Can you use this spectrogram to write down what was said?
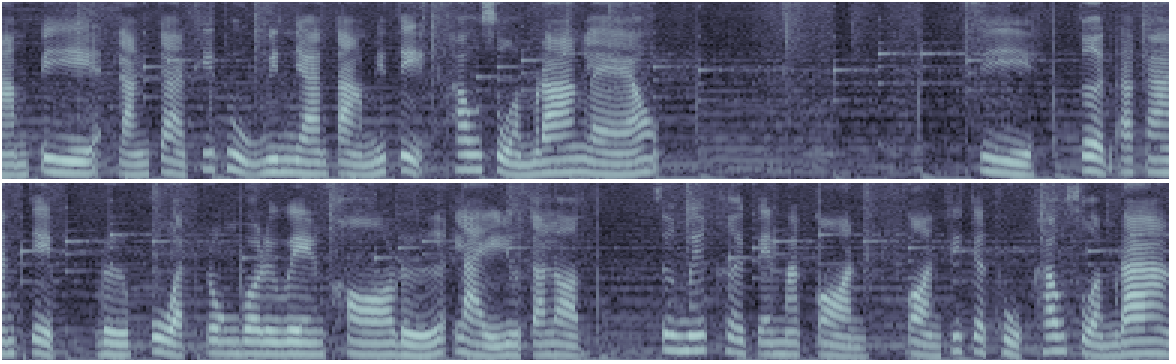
3 ปี หลังจากที่ถูกวิญญาณต่างมิติเข้าสวมร่างแล้ว 4. เกิดอาการเจ็บหรือปวดตรงบริเวณคอหรือไหล่อยู่ตลอด ซึ่งไม่เคยเป็นมาก่อน ก่อนที่จะถูกเข้าสวมร่าง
